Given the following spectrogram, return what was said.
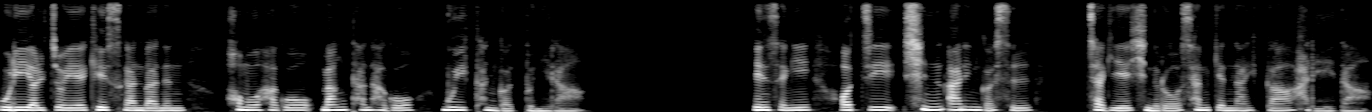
우리 열조에 계승한 바는 허무하고 망탄하고 무익한 것뿐이라. 인생이 어찌 신 아닌 것을 자기의 신으로 삼겠나이까 하리이다.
